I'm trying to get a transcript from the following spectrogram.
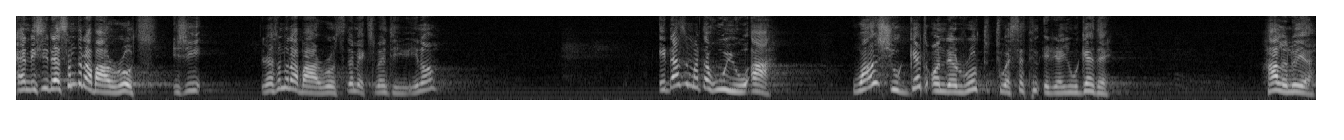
And you see, there's something about roads. You see, there's something about roads. Let me explain to you. You know, it doesn't matter who you are. Once you get on the road to a certain area, you will get there. Hallelujah.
